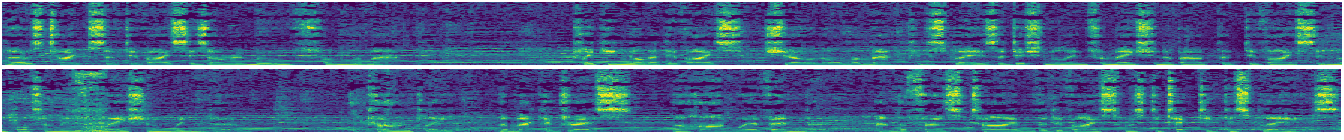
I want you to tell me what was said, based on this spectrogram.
those types of devices are removed from the map. Clicking on a device shown on the map displays additional information about that device in the bottom information window. Currently, the MAC address, the hardware vendor, and the first time the device was detected displays.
